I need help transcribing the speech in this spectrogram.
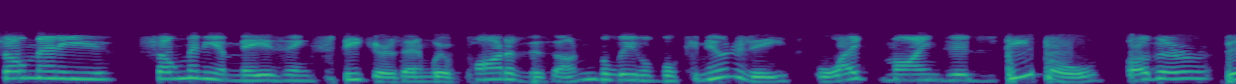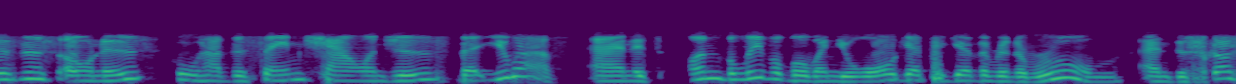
so many, so many amazing speakers, and we're part of this unbelievable community, like-minded people, other business owners who have the same challenges that you have. And it's unbelievable when you all get together in a room and discuss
